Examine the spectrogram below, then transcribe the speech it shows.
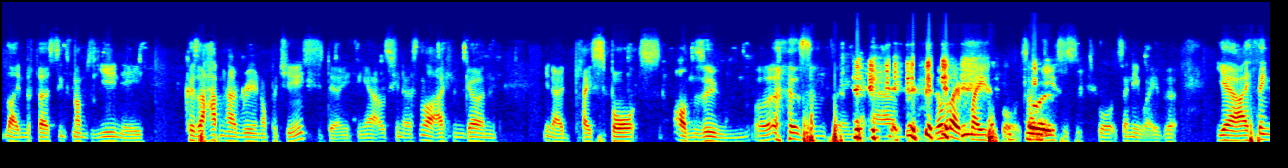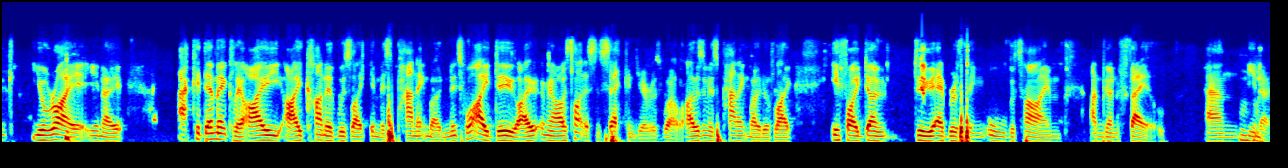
like in the first six months of uni because I haven't had really an opportunity to do anything else. You know, it's not like I can go and you know play sports on Zoom or something. Um, not that I play sports, I'm used to sports anyway. But yeah, I think you're right. You know, academically, I I kind of was like in this panic mode, and it's what I do. I, I mean, I was like this in second year as well. I was in this panic mode of like, if I don't do everything all the time, I'm going to fail. And you Mhm. know,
